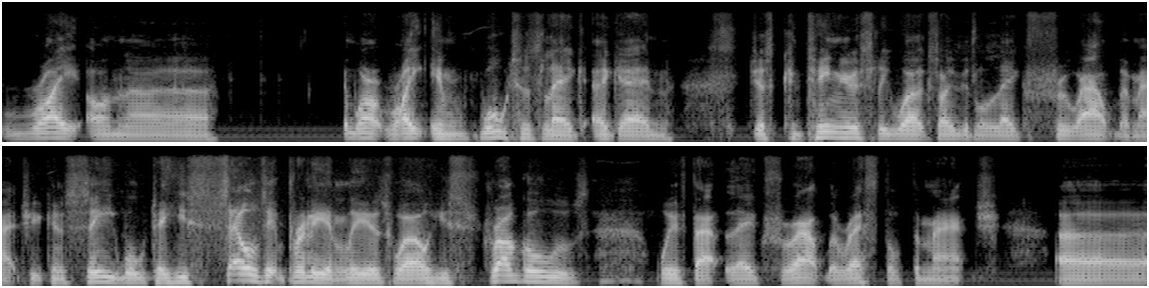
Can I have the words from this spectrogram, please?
right on, uh, right in Walter's leg again just continuously works over the leg throughout the match. You can see Walter, he sells it brilliantly as well. He struggles with that leg throughout the rest of the match. Uh,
